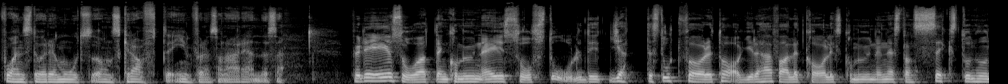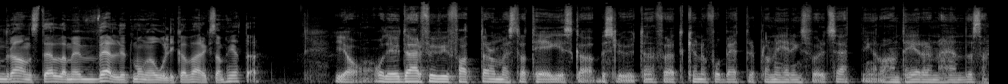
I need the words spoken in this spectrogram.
få en större motståndskraft inför en sån här händelse. För det är ju så att en kommun är ju så stor. Det är ett jättestort företag. I det här fallet Kalix kommun är nästan 1600 anställda med väldigt många olika verksamheter. Ja, och det är därför vi fattar de här strategiska besluten för att kunna få bättre planeringsförutsättningar och hantera den här händelsen.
